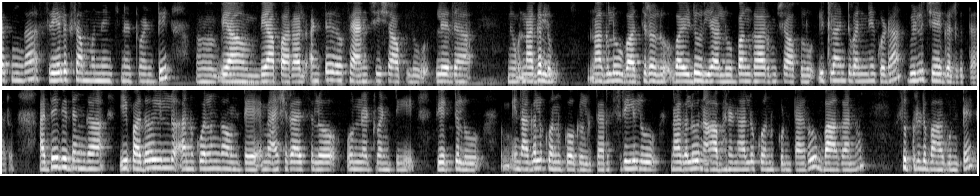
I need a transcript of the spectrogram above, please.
రకంగా స్త్రీలకు సంబంధించినటువంటి వ్యా వ్యాపారాలు అంటే ఫ్యాన్సీ షాపులు లేదా నగలు నగలు వజ్రలు వైడూర్యాలు బంగారం షాపులు ఇట్లాంటివన్నీ కూడా వీళ్ళు చేయగలుగుతారు. అదేవిధంగా ఈ పదో ఇల్లు అనుకూలంగా ఉంటే మేషరాశిలో ఉన్నటువంటి వ్యక్తులు ఈ నగలు కొనుక్కోగలుగుతారు. స్త్రీలు నగలు ఆభరణాలు కొనుక్కుంటారు బాగాను. శుక్రుడు బాగుంటే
